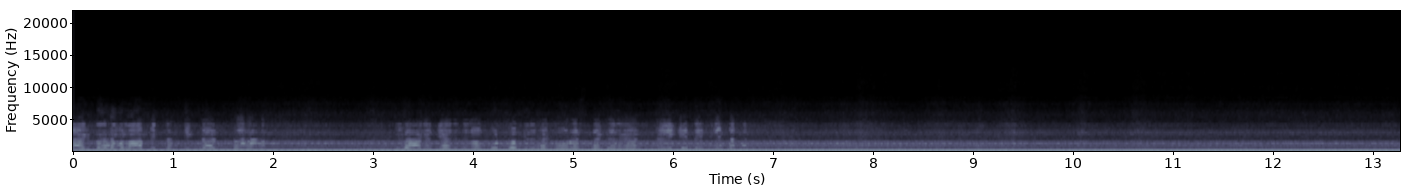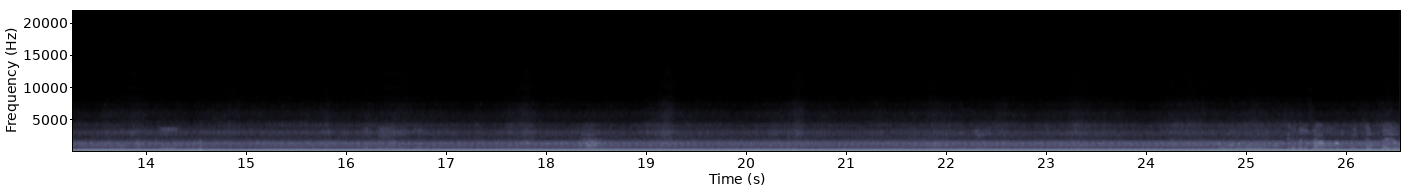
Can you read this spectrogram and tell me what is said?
lang, malapit lang tingnan. Kailangan yan ito ng bundok, isang oras na ganyan, mahigit eh. Ha? Oh, sino kasama mo picture tayo?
